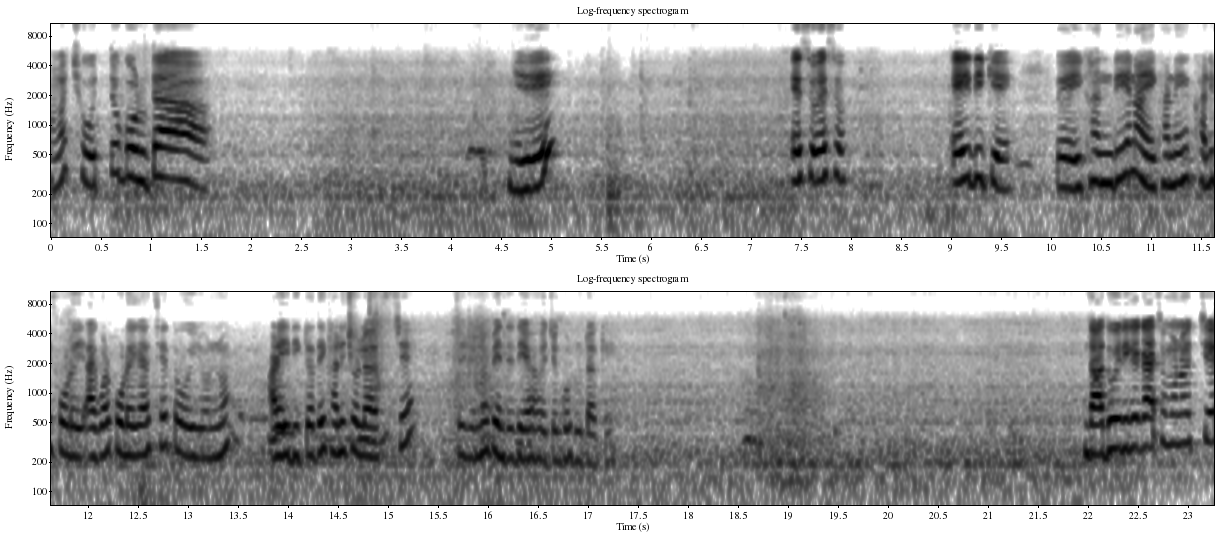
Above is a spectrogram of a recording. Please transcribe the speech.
আমার ছোট্ট গরুটা। এসো এসো। এই দিকে তো এইখান দিয়ে না, এখানে খালি পড়ে, একবার পড়ে গেছে তো ওই জন্য। আর এই দিকটাতে খালি চলে আসছে, সেই জন্য বেঁধে দেওয়া হয়েছে গরুটাকে। দাদু ওইদিকে গেছে মনে হচ্ছে?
